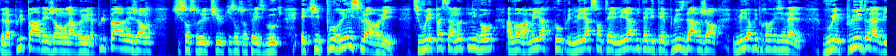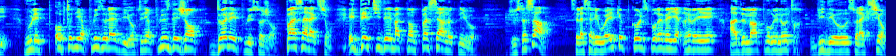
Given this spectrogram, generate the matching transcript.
de la plupart des gens dans la rue, la plupart des gens qui sont sur YouTube, qui sont sur Facebook et qui pourrissent leur vie? Si vous voulez passer à un autre niveau, avoir un meilleur couple, une meilleure santé, une meilleure vitalité, plus d'argent, une meilleure vie professionnelle, vous voulez plus de la vie, vous voulez obtenir plus de la vie, obtenir plus des gens, donnez plus aux gens, passez à l'action et décidez maintenant de passer à un autre niveau. Juste ça. C'est la série Wake Up Calls pour réveiller, réveiller. À demain pour une autre vidéo sur l'action.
